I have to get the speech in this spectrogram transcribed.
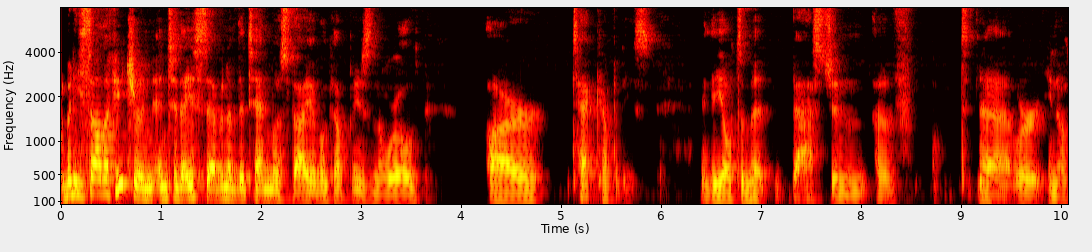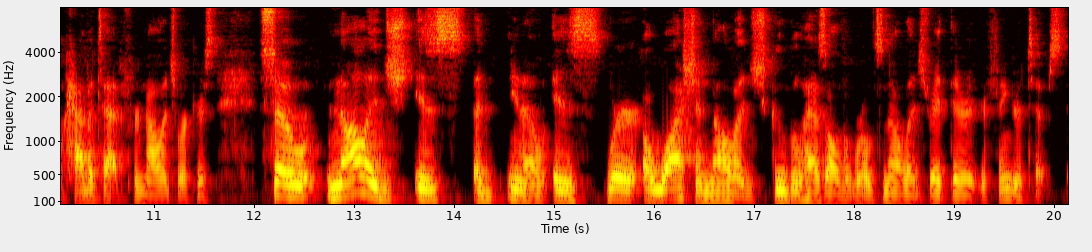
But he saw the future. And, and today, seven of the 10 most valuable companies in the world are tech companies. And the ultimate bastion of, uh, or, you know, habitat for knowledge workers. So knowledge is a, you know is we're awash in knowledge. Google has all the world's knowledge right there at your fingertips.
